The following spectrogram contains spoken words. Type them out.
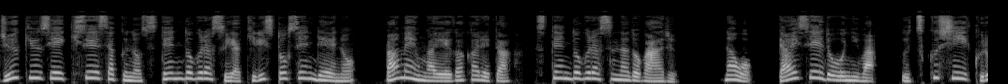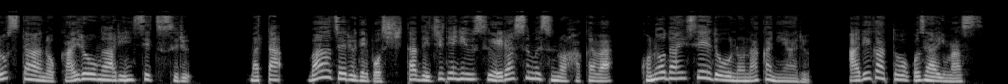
19世紀制作のステンドグラスやキリスト洗礼の場面が描かれたステンドグラスなどがある。なお、大聖堂には美しいクロスターの回廊が隣接する。また、バーゼルで没したデジデリウス・エラスムスの墓は、この大聖堂の中にある。ありがとうございます。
